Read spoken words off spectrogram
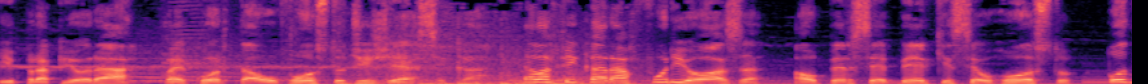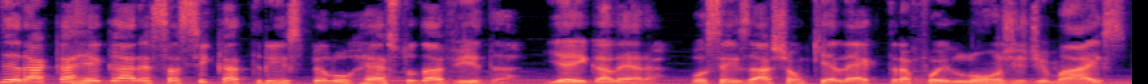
e, para piorar, vai cortar o rosto de Jéssica. Ela ficará furiosa ao perceber que seu rosto poderá carregar essa cicatriz pelo resto da vida. E aí, galera, vocês acham que Electra foi longe demais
